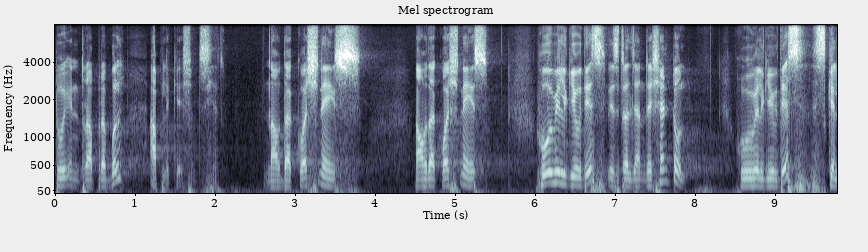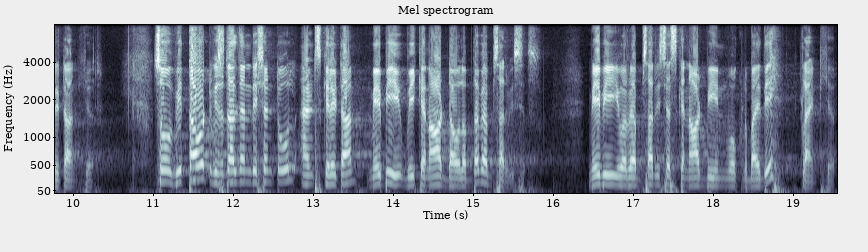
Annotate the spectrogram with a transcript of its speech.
two interoperable applications here. Now the question is, now the question is who will give this WSDL generation tool? Who will give this skeleton here? So without WSDL generation tool and skeleton maybe we cannot develop the web services maybe your web services cannot be invoked by the client here.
